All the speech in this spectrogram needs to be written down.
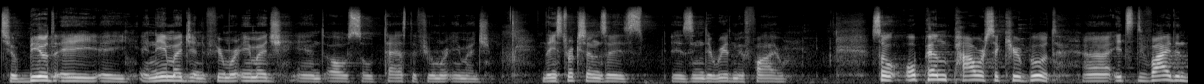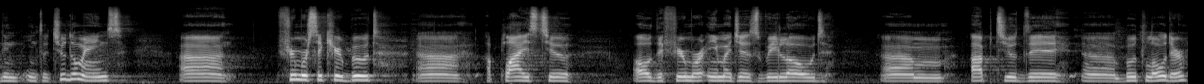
to build a, a, an image and a firmware image and also test the firmware image. The instructions is, is in the README file. So Open Power Secure Boot, uh, it's divided in, into two domains. Uh, firmware Secure Boot uh, applies to all the firmware images we load um, up to the bootloader.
